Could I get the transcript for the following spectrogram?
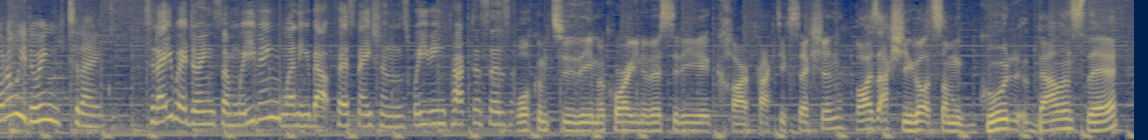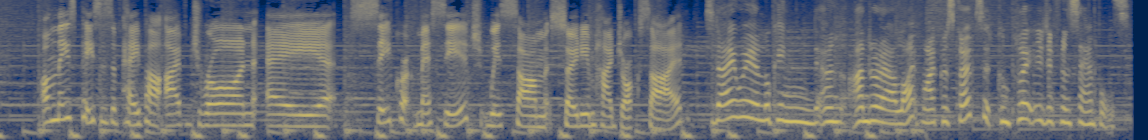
What are we doing today? Today we're doing some weaving, learning about First Nations weaving practices. Welcome to the Macquarie University chiropractic section. Guys actually got some good balance there. On these pieces of paper, I've drawn a secret message with some sodium hydroxide. Today, we're looking under our light microscopes at completely different samples.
